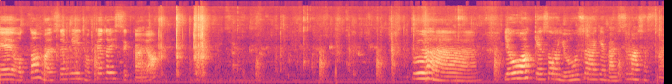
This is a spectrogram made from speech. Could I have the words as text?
이 성경책에 어떤 말씀이 적혀져 있을까요? 우와, 여호와께서 여호수아에게 말씀하셨어요.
